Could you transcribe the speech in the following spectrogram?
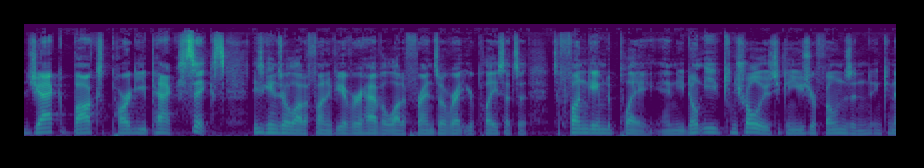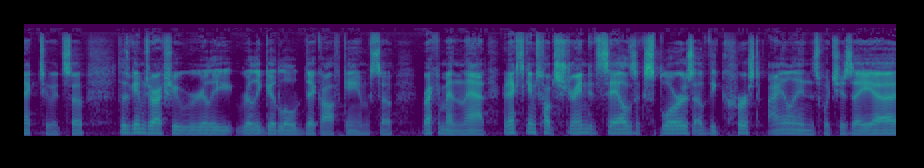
Jackbox Party Pack Six. These games are a lot of fun. If you ever have a lot of friends over at your place, that's a it's a fun game to play. And you don't need controllers; you can use your phones and, and connect to it. So those games are actually really really good little dick off games. So recommend that. Our next game is called Stranded Sails: Explorers of the Cursed Islands, which is a uh,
